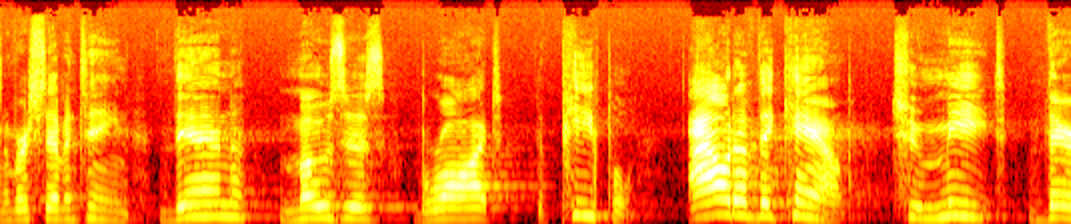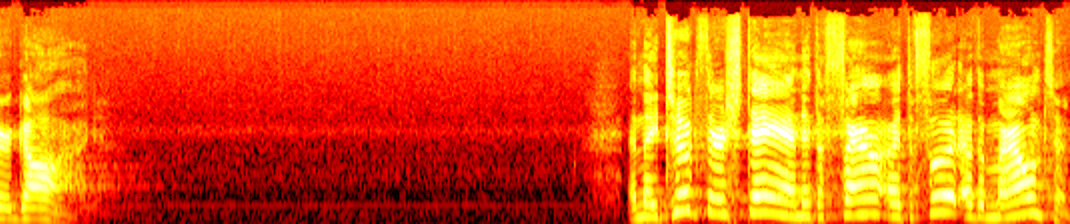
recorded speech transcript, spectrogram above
In verse 17, then Moses brought the people out of the camp to meet their God. And they took their stand at the, fount, at the foot of the mountain.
